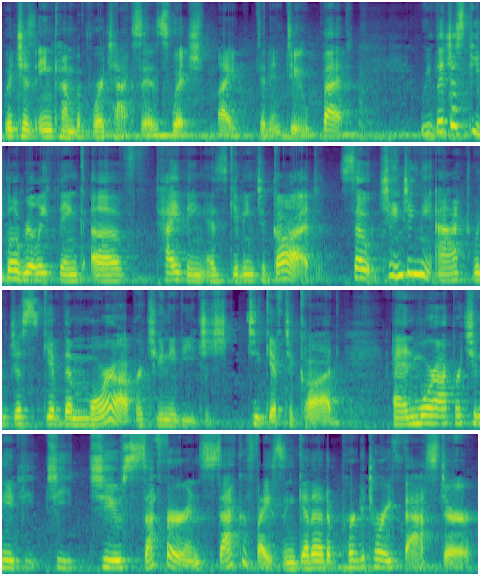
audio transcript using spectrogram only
which is income before taxes, which I didn't do. But religious people really think of tithing as giving to God. So changing the act would just give them more opportunity to, to give to God and more opportunity to, to suffer and sacrifice and get out of purgatory faster.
